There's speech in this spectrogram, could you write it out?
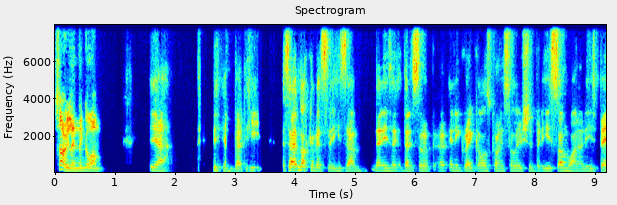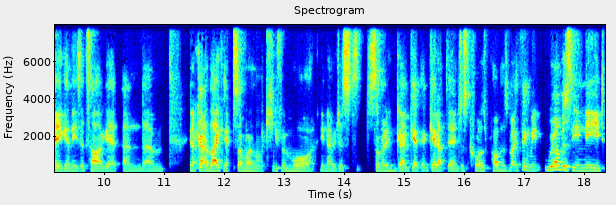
Sorry, Lyndon, go on. Yeah, but he. So I'm not convinced that he's um that he's a, that it's sort of uh, any great goal scoring solution, but he's someone and he's big and he's a target and um you know, kind of like someone like Kiefer Moore, you know, just someone who can get get up there and just cause problems. But I think we we obviously need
